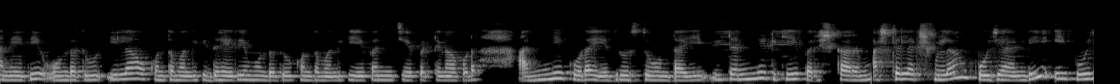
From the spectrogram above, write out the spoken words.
అనేది ఉండదు. ఇలా కొంతమందికి ధైర్యం ఉండదు. కొంతమందికి ఏ పని చేపట్టినా కూడా అన్నీ కూడా ఎదురొస్తూ ఉంటాయి. వీటన్నిటికీ పరిష్కారం అష్టలక్ష్ముల పూజ అండి. ఈ పూజ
